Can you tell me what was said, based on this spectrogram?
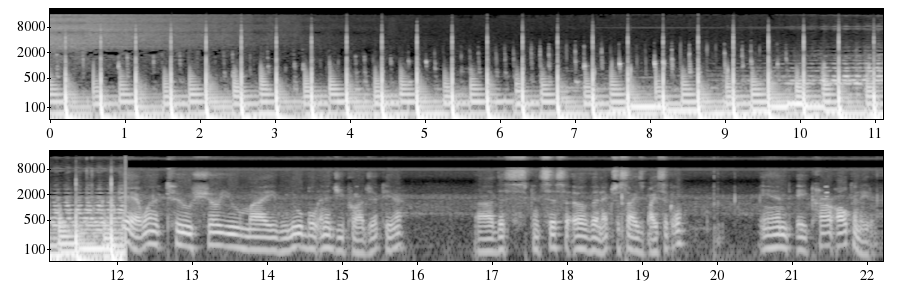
Okay, I wanted to show you my renewable energy project here. Uh, this consists of an exercise bicycle and a car alternator.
